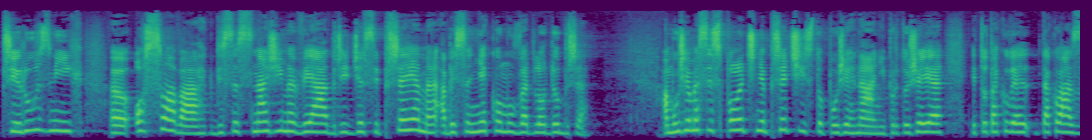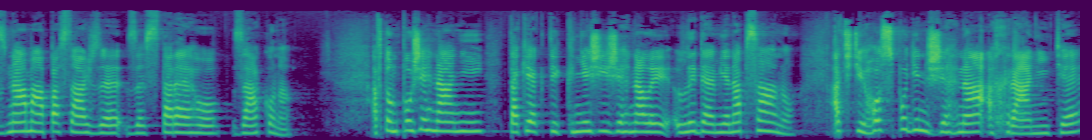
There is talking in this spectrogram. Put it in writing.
při různých eh, oslavách, kdy se snažíme vyjádřit, že si přejeme, aby se někomu vedlo dobře. A můžeme si společně přečíst to požehnání, protože je, je to takové, taková známá pasáž ze, ze starého zákona. A v tom požehnání, tak jak ty kněží žehnali lidem, je napsáno, ať ti hospodin žehná a chrání tě,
